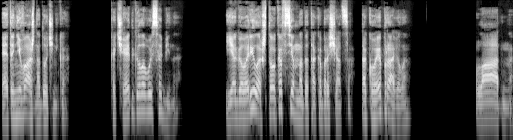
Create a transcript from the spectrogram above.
Это не важно, доченька. Качает головой Сабина. Я говорила, что ко всем надо так обращаться. Такое правило. Ладно.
